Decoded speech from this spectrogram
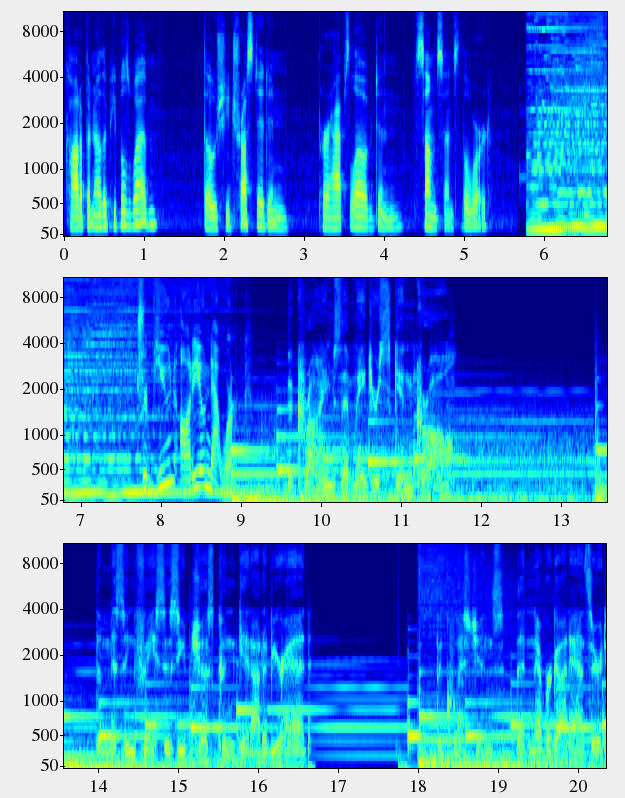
caught up in other people's web, those she trusted and perhaps loved in some sense of the word. Tribune Audio Network. The crimes that made your skin crawl. The missing faces you just couldn't get out of your head. The questions that never got answered.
